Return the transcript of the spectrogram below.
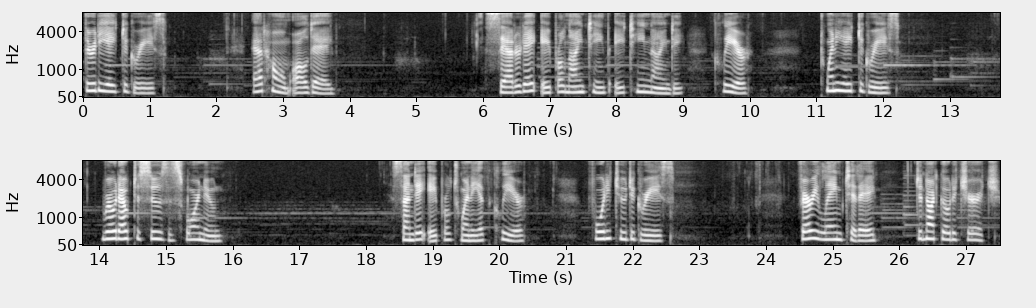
38 degrees. At home all day. Saturday, April 19th, 1890. Clear. 28 degrees. Rode out to Sue's forenoon. Sunday, April 20th. Clear. 42 degrees. Very lame today. Did not go to church.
